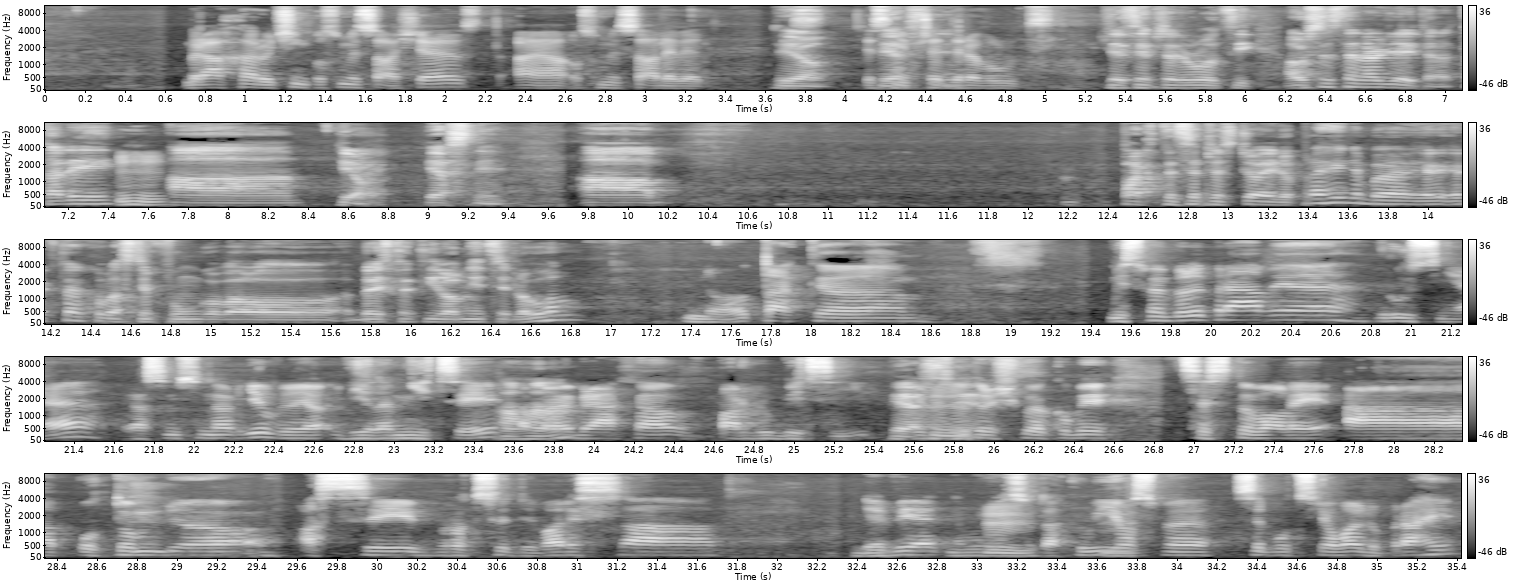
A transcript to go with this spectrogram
brácha ročník 86 a já 89. Jo, těsně jasně. před revolucí. Těsně před revolucí. A už jste narodili teda tady mm-hmm. a jo, jasně. A pak jste se přestěhovali do Prahy, nebo jak, jak to jako vlastně fungovalo? Byli jste v té lovnici dlouho? No, tak uh my jsme byli právě různě. Já jsem se narodil v Jílemnici Aha. a moje brácha v Pardubicích. Takže jsme trošku jakoby cestovali a potom uh, asi v roce 99 nebo hmm. něco takového hmm. jsme se odstěhovali do Prahy.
